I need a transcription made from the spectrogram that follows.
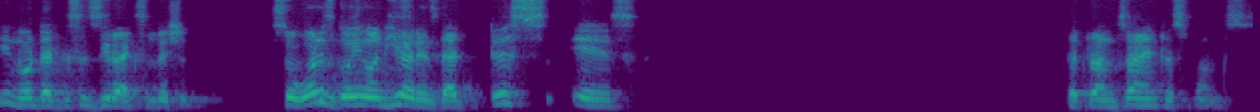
Okay, note that this is zero acceleration. So what is going on here is that this is the transient response.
